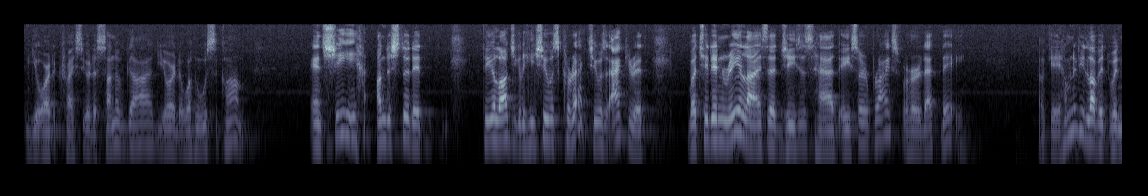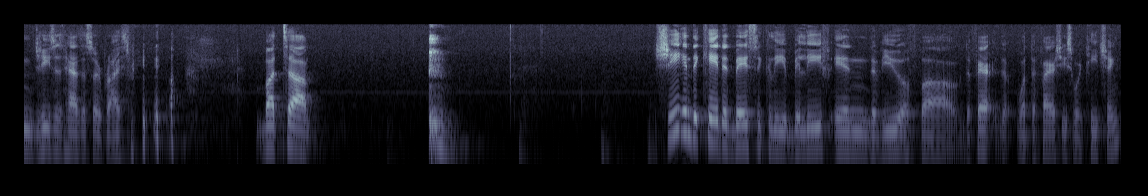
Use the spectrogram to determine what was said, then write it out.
you are the Christ. You are the Son of God. You are the one who was to come. And she understood it theologically. She was correct. She was accurate. But she didn't realize that Jesus had a surprise for her that day. Okay, how many of you love it when Jesus has a surprise for you? But uh, she indicated basically belief in the view of uh, the, what the Pharisees were teaching,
